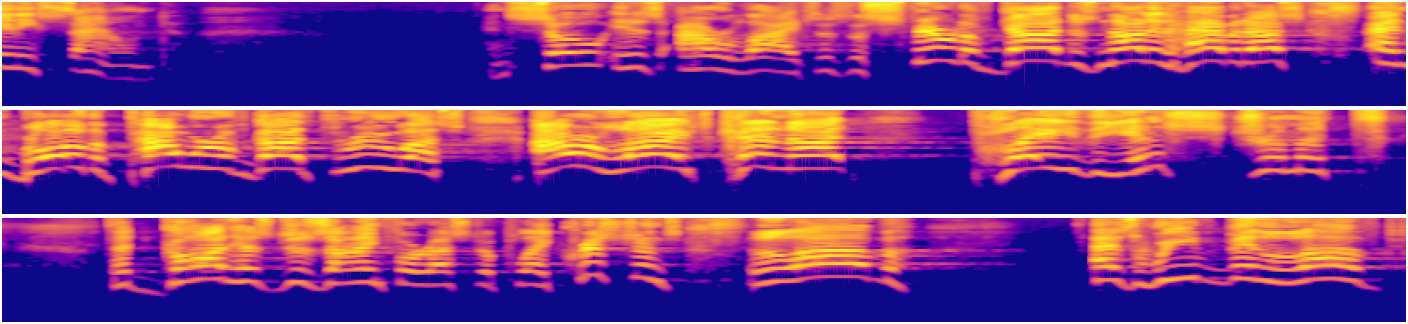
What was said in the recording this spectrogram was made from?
any sound. And so is our lives. As the Spirit of God does not inhabit us and blow the power of God through us, our lives cannot play the instrument that God has designed for us to play. Christians love as we've been loved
